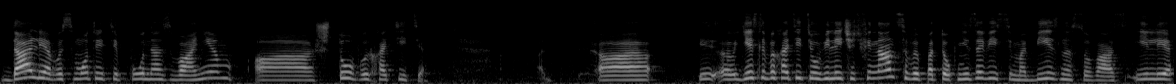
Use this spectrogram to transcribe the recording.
Далее вы смотрите по названиям, что вы хотите Э, если вы хотите увеличить финансовый поток, независимо бизнес у вас или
